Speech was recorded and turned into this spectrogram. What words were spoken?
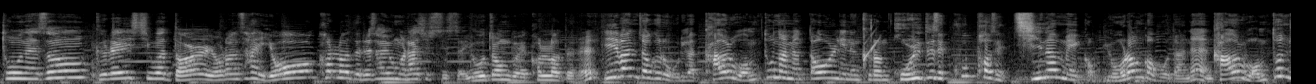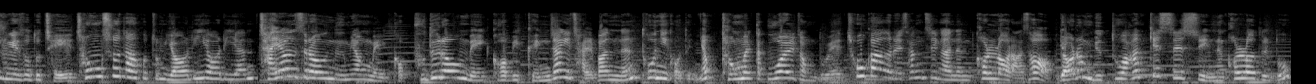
tone에서 grayish와 dull 이런 사이 이 컬러들을 사용을 하실 수 있어요. 이 정도의 컬러들을 일반적으로 우리가 가을 warm tone 하면 떠올리는 그런 골드색, copper색, 진한 메이크업 이런 거보다는 가을 warm tone 중에서도 제일 청순하고 좀 여리여리한 자연스러운 음영 메이크업, 부드러운 메이크업이 굉장히 잘 받는 톤이거든요. 정말 딱 9월 정도의 초가을을 상징하는 컬러라서 여름 mute와 함께 쓸 수 있는 컬러들도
